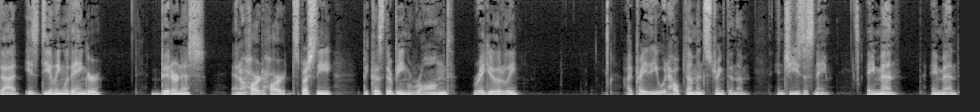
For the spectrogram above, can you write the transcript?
that is dealing with anger, bitterness, and a hard heart, especially because they're being wronged regularly. I pray that you would help them and strengthen them. In Jesus' name, amen. Amen.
